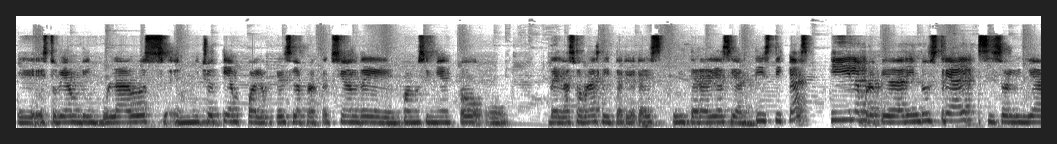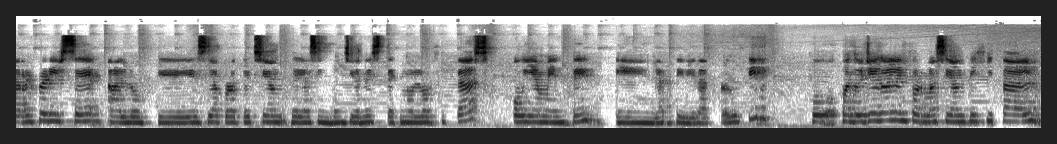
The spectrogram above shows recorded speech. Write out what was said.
eh, estuvieron vinculados en mucho tiempo a lo que es la protección de conocimiento o de las obras literarias, literarias y artísticas y la propiedad industrial se solía referirse a lo que es la protección de las invenciones tecnológicas, obviamente en la actividad productiva. Cuando llega la información digital,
